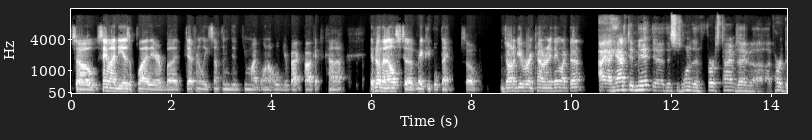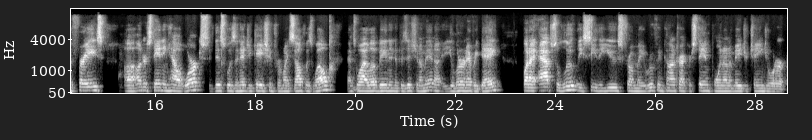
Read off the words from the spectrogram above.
So same ideas apply there but definitely something that you might want to hold in your back pocket to kind of if nothing else to make people think. So john have you ever encountered anything like that? I, I have to admit uh, this is one of the first times i've uh, i've heard the phrase uh, understanding how it works. This was an education for myself as well. That's why I love being in the position I'm in. Uh, you learn every day. But I absolutely see the use from a roofing contractor standpoint on a major change order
